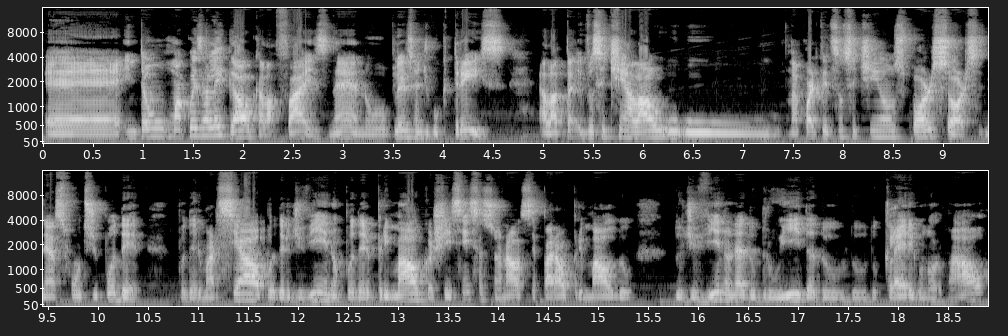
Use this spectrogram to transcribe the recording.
É, então, uma coisa legal que ela faz, né? No Player's Handbook 3, ela, tá, você tinha lá o, o, Na quarta edição você tinha os Power Sources, né? As fontes de poder. Poder marcial, poder divino, poder primal, que eu achei sensacional, separar o primal do, do divino, né? Do druida, do, do, do clérigo normal.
